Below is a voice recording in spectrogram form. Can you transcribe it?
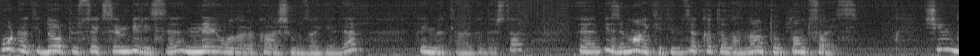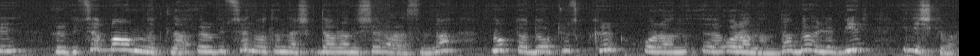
Buradaki 481 ise ne olarak karşımıza gelen kıymetli arkadaşlar e, bizim anketimize katılanlar toplam sayısı. Şimdi örgütsel bağlılıkla örgütsel vatandaşlık davranışları arasında nokta 440 oran, e, oranında böyle bir ilişki var.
